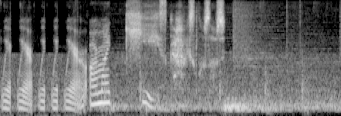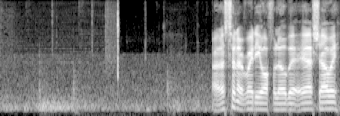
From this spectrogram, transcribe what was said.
Where, where, where, where, where are my keys? God, I always lose those. Alright, let's turn that radio off a little bit, yeah, shall we?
